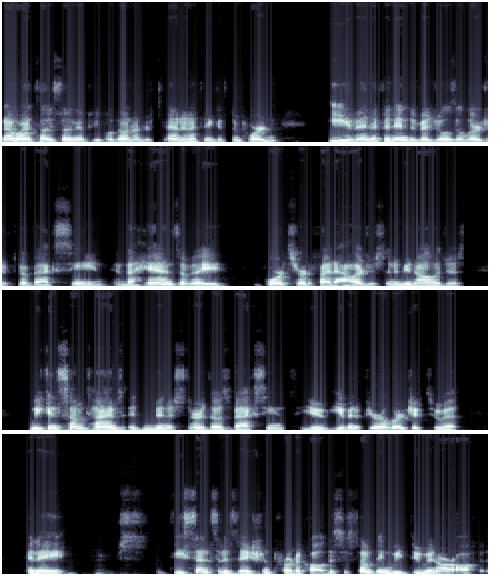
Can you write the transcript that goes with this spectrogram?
And I want to tell you something that people don't understand, and I think it's important. Even if an individual is allergic to a vaccine, in the hands of a board certified allergist and immunologist, we can sometimes administer those vaccines to you, even if you're allergic to it, in a desensitization protocol. This is something we do in our office.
